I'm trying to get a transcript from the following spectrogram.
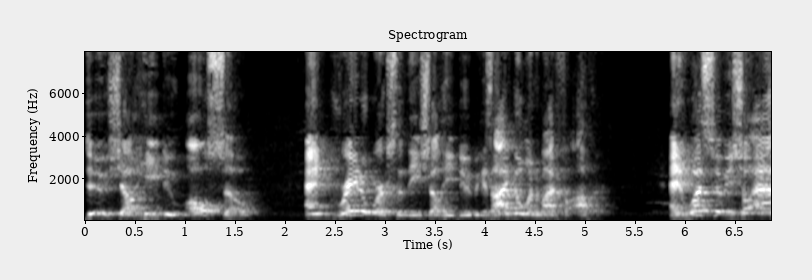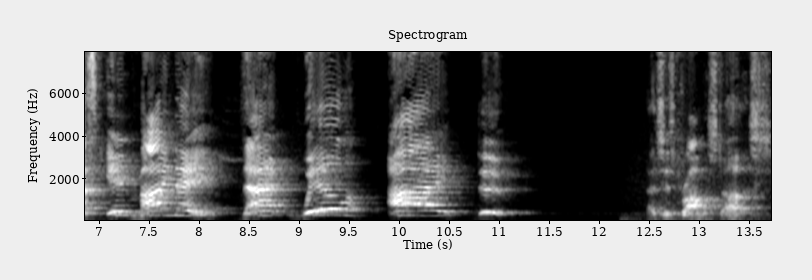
do, shall he do also, and greater works than these shall he do, because I go unto my Father. And whatsoever you shall ask in my name, that will I do. That's his promise to us.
